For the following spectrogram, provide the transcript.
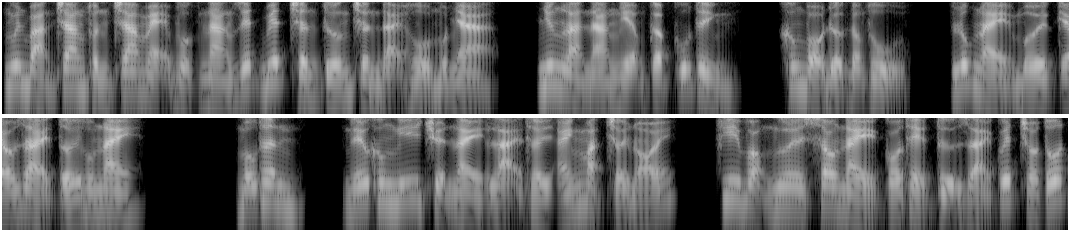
Nguyên bản Trang Thuần cha mẹ buộc nàng giết biết chân tướng Trần Đại Hổ một nhà, nhưng là nàng niệm cập cũ tình, không bỏ được động thủ, lúc này mới kéo dài tới hôm nay. Mẫu thân, nếu không nghĩ chuyện này lại thấy ánh mặt trời nói, hy vọng ngươi sau này có thể tự giải quyết cho tốt.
